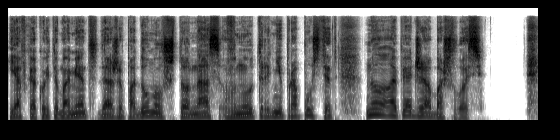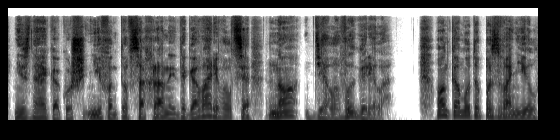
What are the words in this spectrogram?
Я в какой-то момент даже подумал, что нас внутрь не пропустят, но опять же обошлось. Не знаю, как уж Нифонтов с охраной договаривался, но дело выгорело. Он кому-то позвонил,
